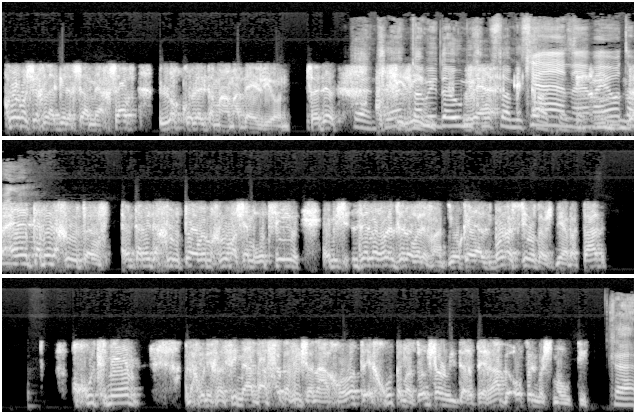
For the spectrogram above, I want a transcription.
כל מה שהולך להגיד עכשיו מעכשיו לא כולל את המעמד העליון, בסדר? כן, שהם תמיד היו מחוץ למשחק כן, הזה. הם היו אותו... הם תמיד אכלו טוב, הם תמיד אכלו טוב, הם אכלו מה שהם רוצים, לא, זה לא רלוונטי, אוקיי? אז בואו נשים אותם שנייה בצד. חוץ מהם, אנחנו נכנסים מה- בעשרת אלפים שנה האחרונות, איכות המזון שלנו הידרדרה באופן משמעותי. כן,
